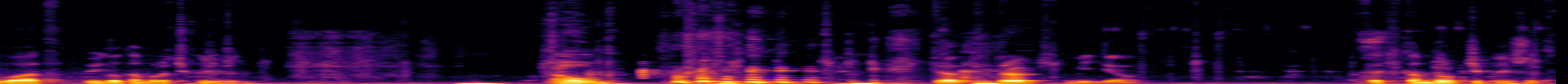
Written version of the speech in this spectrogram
Влад, видел, там дропчик лежит. Ауг. Ты дропчик видел? Кстати, там дропчик лежит.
